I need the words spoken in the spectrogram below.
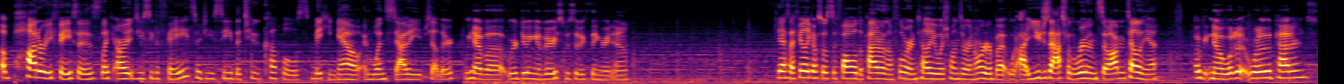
a pottery faces. Like, are do you see the face, or do you see the two couples making out and one stabbing each other? we have a. We're doing a very specific thing right now. Yes, I feel like I'm supposed to follow the pattern on the floor and tell you which ones are in order, but uh, you just asked for the runes, so I'm telling you. Okay. No. What are what are the patterns?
